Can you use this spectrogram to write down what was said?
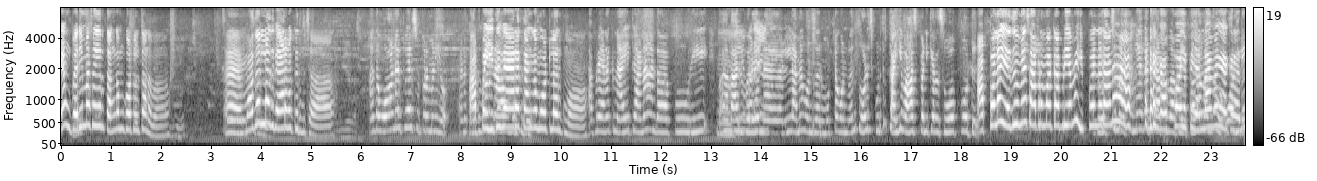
ஏன் உங்க பெரியம்மா செய்கிற தங்கம் ஹோட்டல் தானே முதல்ல அது வேற பக்கம் இருந்துச்சா? அந்த ஓனர் பேர் சுப்பிரமணியம். அது அப்ப இது வேற தங்க மோட்டில் இருக்குமோ? அப்புறம் எனக்கு நைட் ஆனா அந்த பூரி வறுவல் எல்லாமே கொண்டு வரும். முட்டை கொண்டு வந்து தொளிச்சு கொடுத்துட்டு கையை வாஷ் பண்ணிக்கிறது சோப் போட்டு. அப்பெல்லாம் எதுவுமே சாப்பிட மாட்டா அப்படியாம இப்ப என்னடானா அப்பா. இப்ப எல்லாமே கேக்குறாரு.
